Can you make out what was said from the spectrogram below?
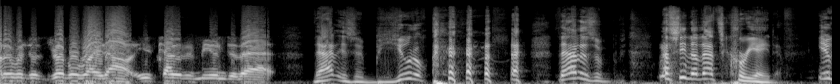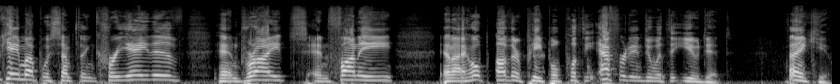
water would just dribble right out. He's kind of immune to that. That is a beautiful. that is a. Now, see, now that's creative. You came up with something creative and bright and funny, and I hope other people put the effort into it that you did. Thank you.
